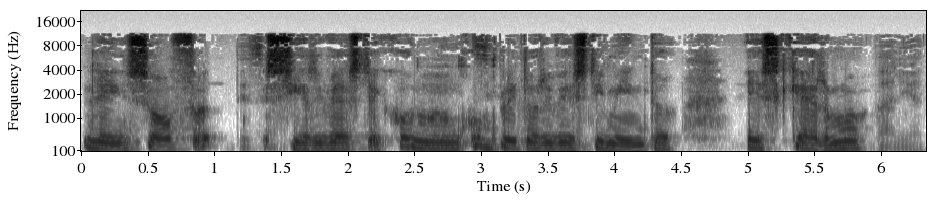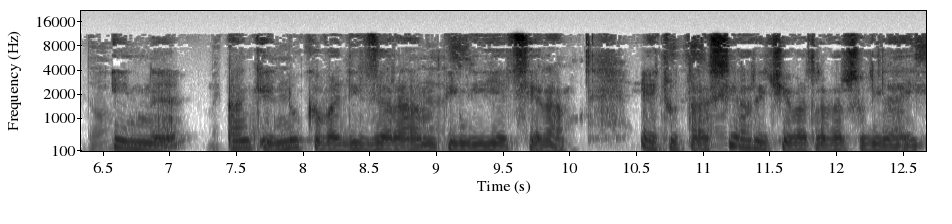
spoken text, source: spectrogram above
l'Einsof si riveste con un completo rivestimento e schermo in, anche in Nukva di Zerampin di Yetzirah e tutta Assia riceve attraverso di lei.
